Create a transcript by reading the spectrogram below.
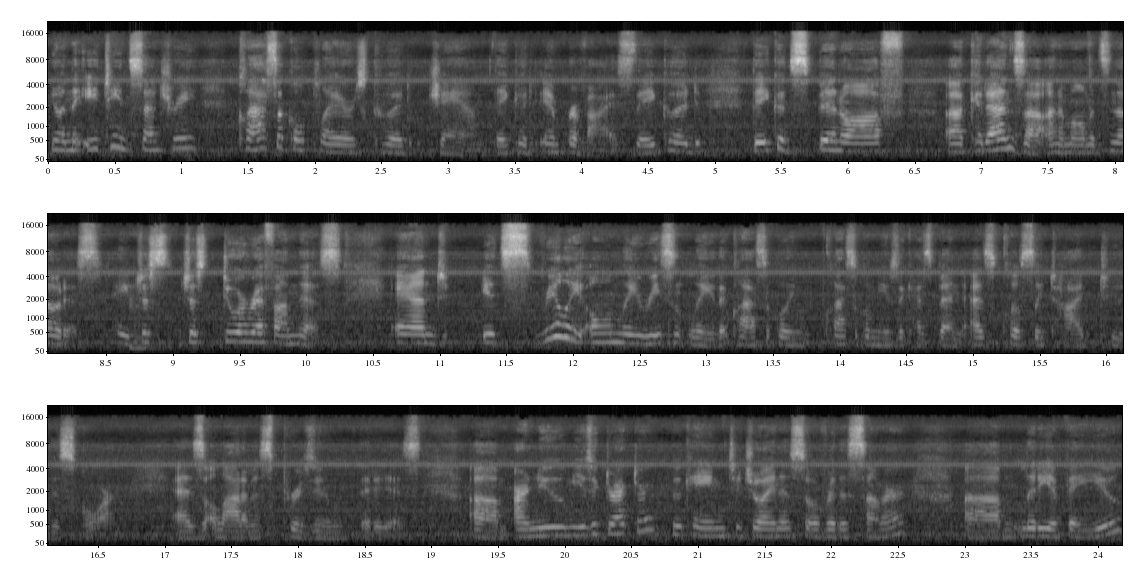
You know, in the 18th century, classical players could jam, they could improvise, they could they could spin off a cadenza on a moment's notice. Hey, mm-hmm. just just do a riff on this. And it's really only recently that classical classical music has been as closely tied to the score as a lot of us presume that it is. Um, our new music director, who came to join us over the summer, um, Lydia Bayou,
